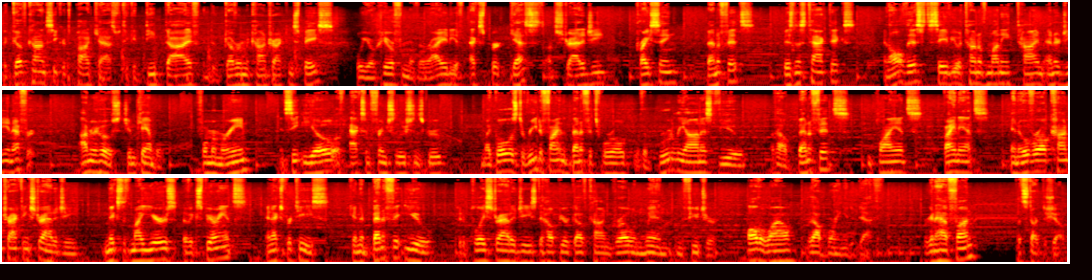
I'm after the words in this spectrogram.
The GovCon Secrets podcast will take a deep dive into the government contracting space, where you'll hear from a variety of expert guests on strategy, pricing, benefits, business tactics, and all this to save you a ton of money, time, energy, and effort. I'm your host, Jim Campbell, former Marine and CEO of Axon Fringe Solutions Group. My goal is to redefine the benefits world with a brutally honest view of how benefits, compliance, finance, and overall contracting strategy, mixed with my years of experience and expertise, can benefit you to deploy strategies to help your GovCon grow and win in the future, all the while without boring you to death. We're going to have fun. Let's start the show.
